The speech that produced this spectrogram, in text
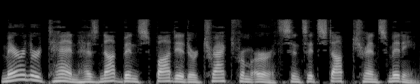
Mariner 10 has not been spotted or tracked from Earth since it stopped transmitting.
